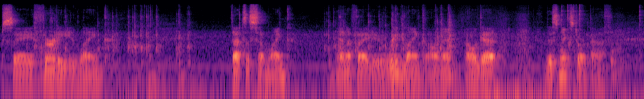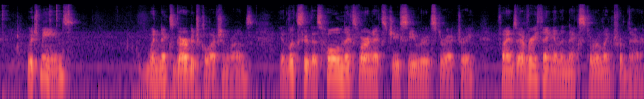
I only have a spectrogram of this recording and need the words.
say 30 link. That's a symlink. And if I do read link on it, I'll get this Nix store path, which means when Nix garbage collection runs, it looks through this whole Nix var Nix GC roots directory, finds everything in the Nix store linked from there,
